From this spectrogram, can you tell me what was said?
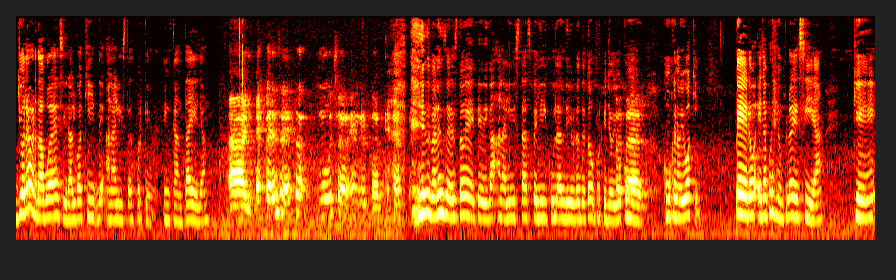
Yo la verdad voy a decir algo aquí de analistas porque me encanta ella. Ay, espérense esto mucho en el podcast. Espérense esto de que diga analistas, películas, libros, de todo, porque yo vivo como, como que no vivo aquí. Pero ella, por ejemplo, decía que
